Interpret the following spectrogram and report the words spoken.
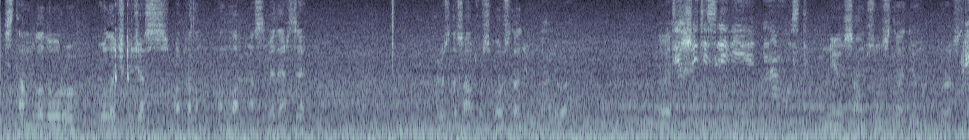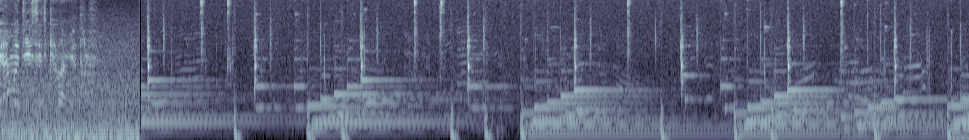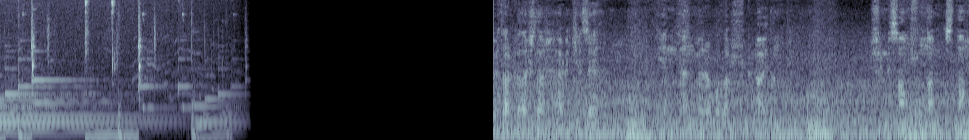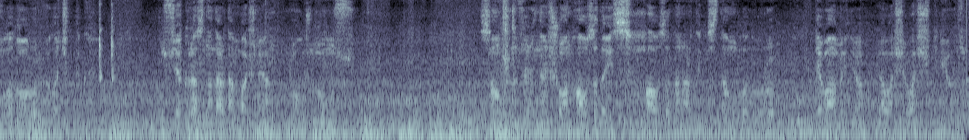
İstanbul'a doğru yola çıkacağız. Bakalım Allah nasip ederse. Burası da Samsun Spor Stadyumu galiba. Evet. Держитесь левее, на мост. New Samsun Stadyum burası. Прямо 10 километров. Doğru yola çıktık. Rusya Krasnodar'dan başlayan yolculuğumuz Samsun üzerinden şu an Havza'dayız. Havza'dan artık İstanbul'a doğru devam ediyor. Yavaş yavaş gidiyoruz.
